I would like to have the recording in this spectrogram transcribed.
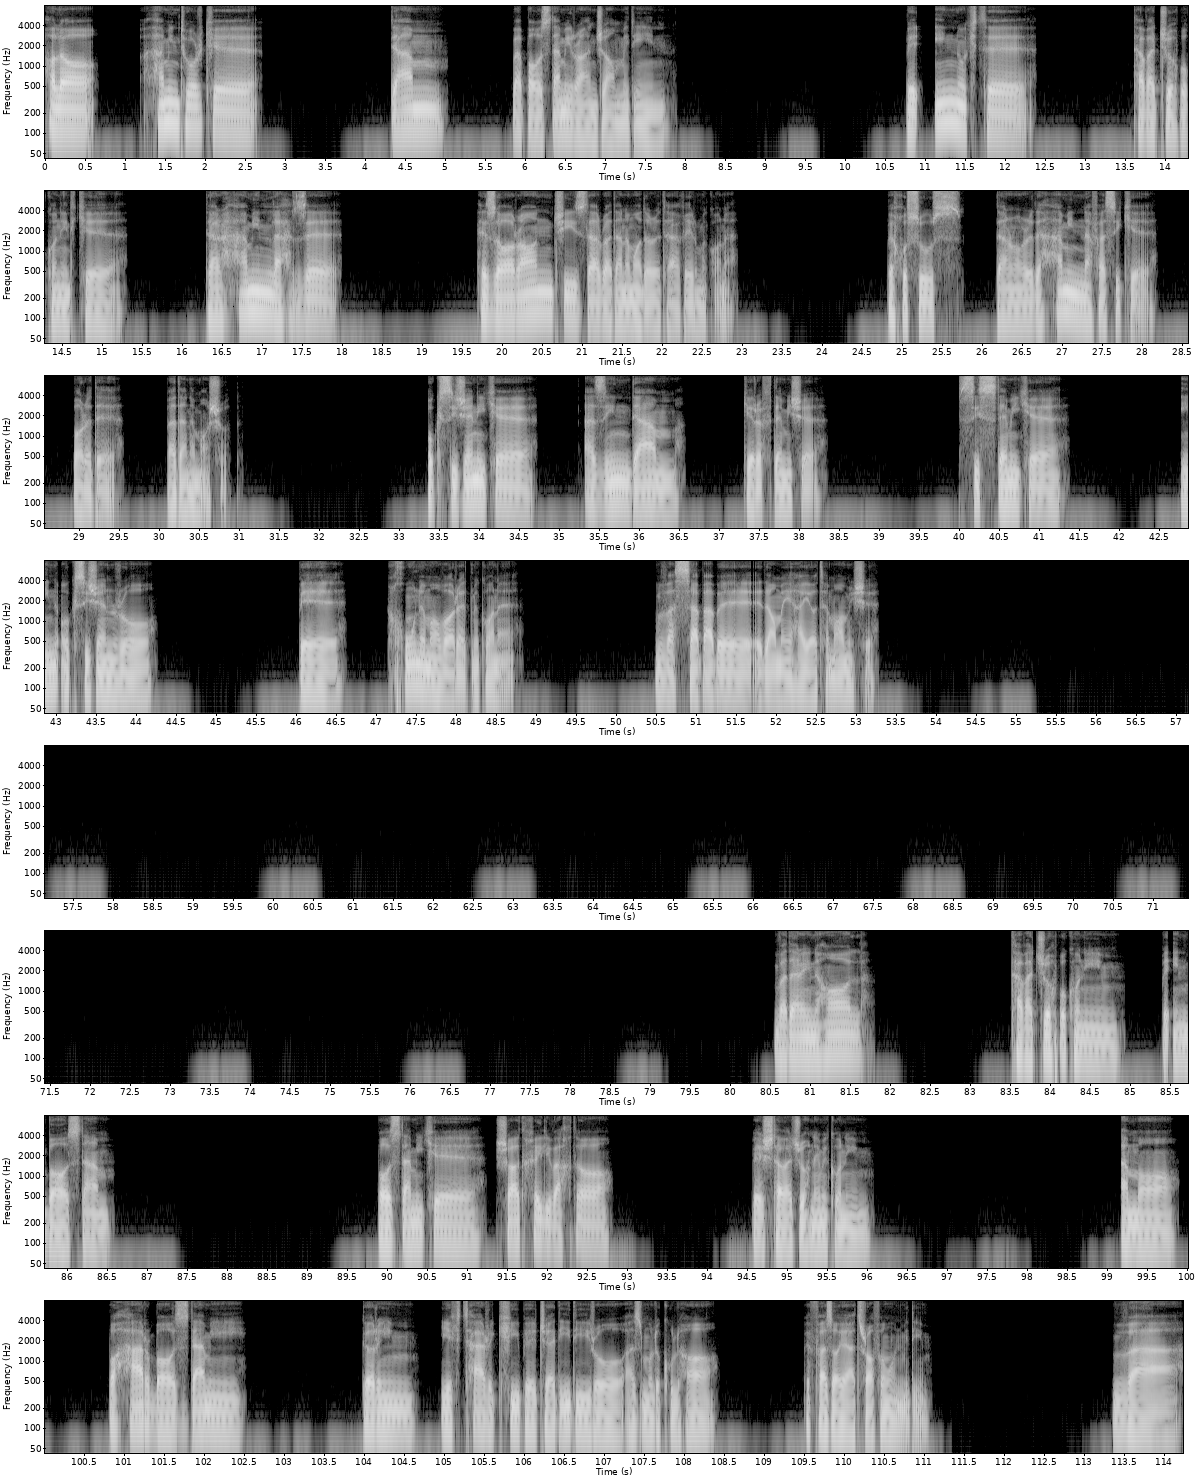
حالا همینطور که دم و بازدمی رو انجام میدین به این نکته توجه بکنید که در همین لحظه هزاران چیز در بدن ما داره تغییر می‌کنه. به خصوص در مورد همین نفسی که وارد بدن ما شد. اکسیژنی که از این دم گرفته میشه سیستمی که این اکسیژن رو به خون ما وارد می‌کنه و سبب ادامه حیات ما میشه. و در این حال توجه بکنیم به این بازدم بازدمی که شاید خیلی وقتا بهش توجه نمی کنیم. اما با هر بازدمی داریم یک ترکیب جدیدی رو از مولکول ها به فضای اطرافمون میدیم. و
